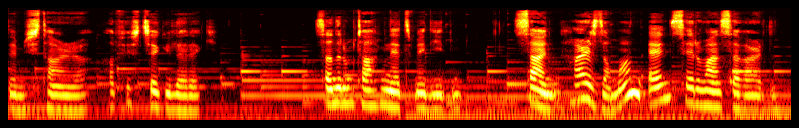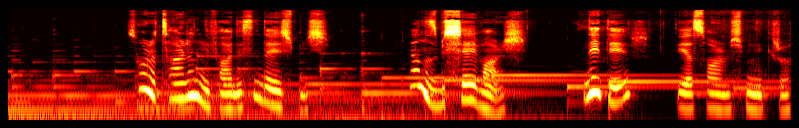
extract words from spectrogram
demiş Tanrı hafifçe gülerek. Sanırım tahmin etmeliydim. Sen her zaman en serüven severdin. Sonra Tanrı'nın ifadesi değişmiş. Yalnız bir şey var. Nedir? diye sormuş minik ruh.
